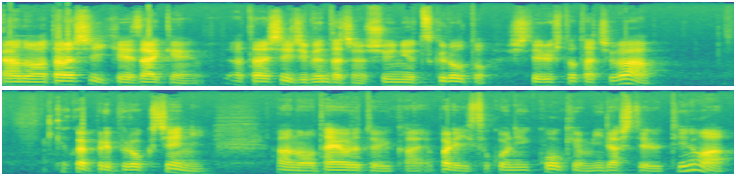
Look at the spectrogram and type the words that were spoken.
あの新しい経済圏新しい自分たちの収入を作ろうとしている人たちは結構やっぱりブロックチェーンにあの頼るというかやっぱりそこに好機を見出しているっていうのは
